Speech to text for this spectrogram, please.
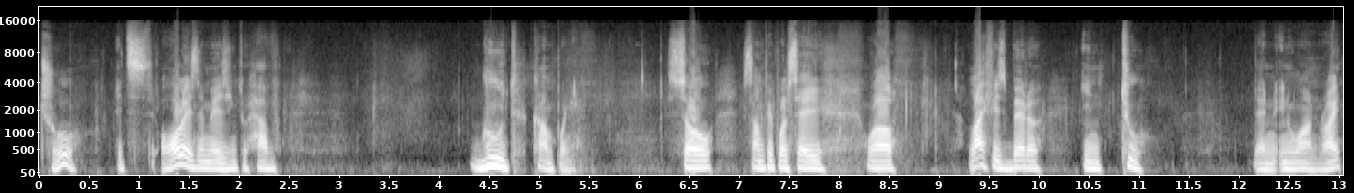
True, it's always amazing to have good company. So some people say, well, life is better in two than in one, right?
